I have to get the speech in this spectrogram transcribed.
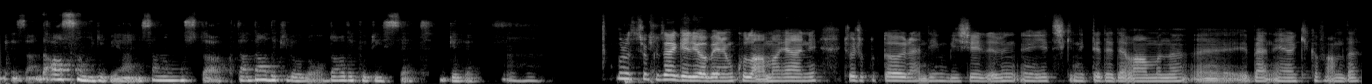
O yüzden de al sana gibi yani sana müstahak, daha da kilolu ol, daha da kötü hisset gibi. Hı hı. Burası çok güzel geliyor benim kulağıma. Yani çocuklukta öğrendiğim bir şeylerin e, yetişkinlikte de devamını e, ben eğer ki kafamda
